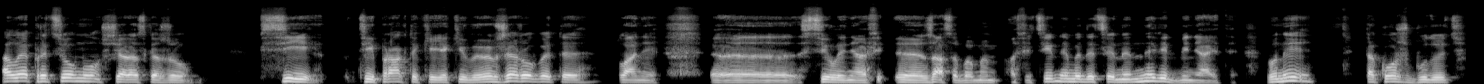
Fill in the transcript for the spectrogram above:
Але при цьому, ще раз кажу, всі ті практики, які ви вже робите плані е, зцілення е, засобами офіційної медицини, не відміняйте. Вони також будуть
